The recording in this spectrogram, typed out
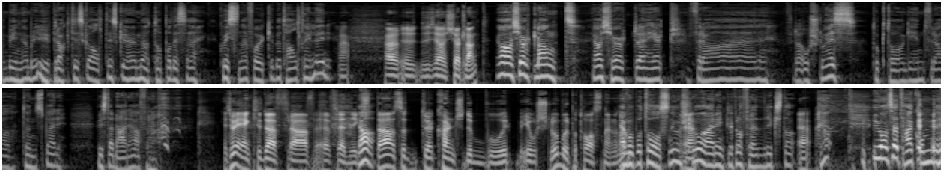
begynner jeg å bli upraktisk og alltid skulle møte opp på disse quizene. Får jo ikke betalt heller. Har, du har kjørt langt? Har kjørt langt. Jeg har kjørt eh, helt fra, eh, fra Oslo S. Tok tog inn fra Tønsberg, hvis det er der jeg er fra. Jeg tror egentlig du er fra Fredrikstad, Fredrikstad, så tror jeg kanskje du bor i Oslo? Bor på Tåsen eller noe Jeg bor på Tåsen i Oslo, er egentlig fra Fredrikstad. Ja. Uansett, her kommer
